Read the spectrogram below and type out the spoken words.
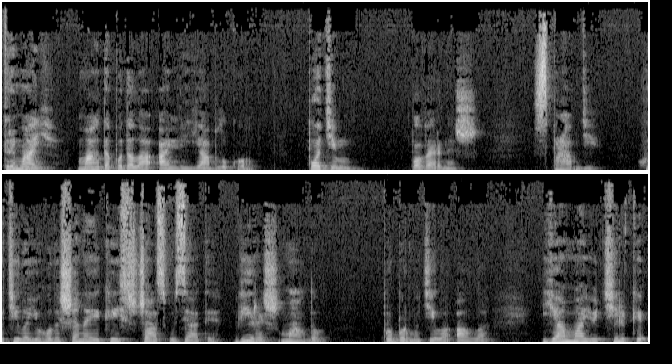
Тримай, Магда подала Аллі яблуко. Потім повернеш. Справді, хотіла його лише на якийсь час узяти. Віриш, Магдо? пробормотіла Алла. Я маю тільки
